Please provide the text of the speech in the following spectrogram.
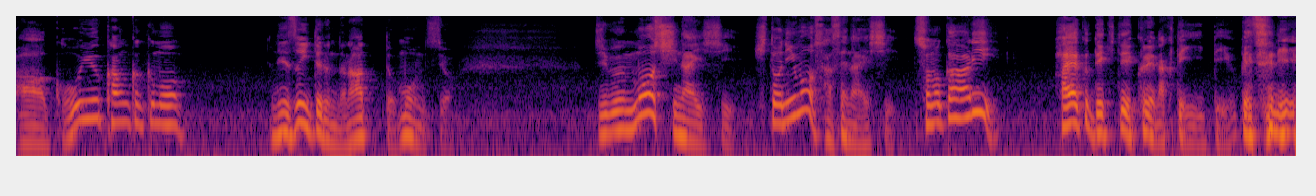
ああこういう感覚も根付いてるんだなって思うんですよ。自分もしないし人にもさせないしその代わり早くできてくれなくていいっていう。別に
